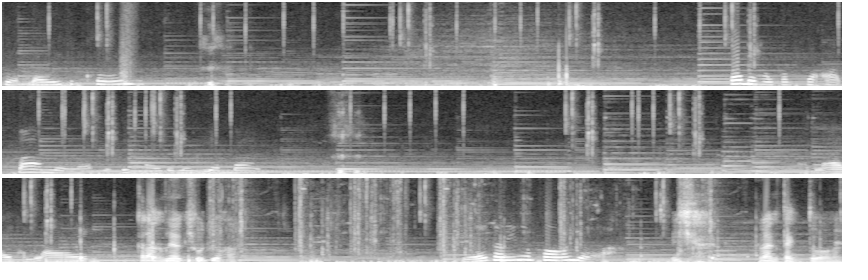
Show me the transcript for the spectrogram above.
สวนเราทุกคน ต้องไปทำความสะอาดบ้านเลยแล้วเดี๋ยวผู้ชายจะมาเยี่ยมบ้าน ทำลายทำลายกำลังเลือกชุดอยู่ครับ เดี๋ยวตอนนี้นิวโพลก็อยู่เหรอไม่ใช่กำลังแต่งตัวกัน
